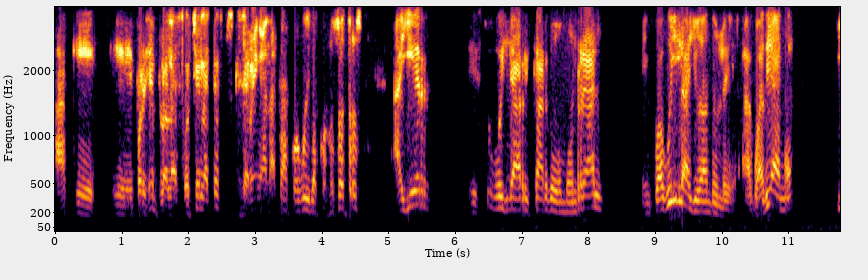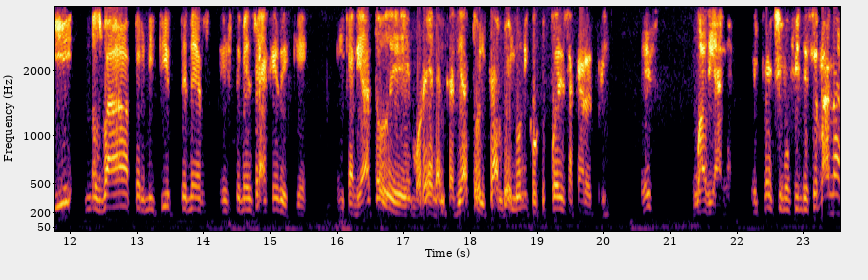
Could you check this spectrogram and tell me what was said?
a que, eh, por ejemplo, a las cochelatas, pues que se vengan acá a Coahuila con nosotros. Ayer estuvo ya Ricardo Monreal en Coahuila ayudándole a Guadiana y nos va a permitir tener este mensaje de que el candidato de Morena, el candidato del cambio, el único que puede sacar al PRI es Guadiana. El próximo fin de semana,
